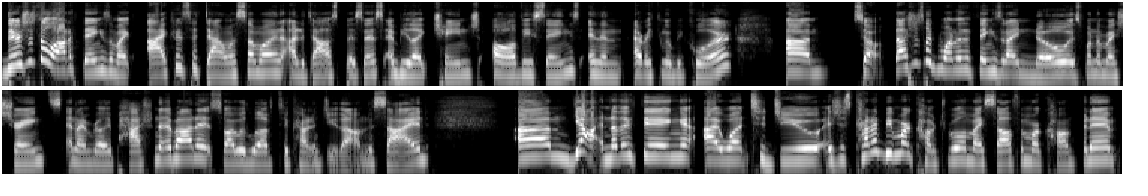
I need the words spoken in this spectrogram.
there's just a lot of things. I'm like, I could sit down with someone at a Dallas business and be like, change all of these things, and then everything would be cooler. Um, so that's just like one of the things that I know is one of my strengths, and I'm really passionate about it. So I would love to kind of do that on the side. Um, yeah, another thing I want to do is just kind of be more comfortable in myself and more confident.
